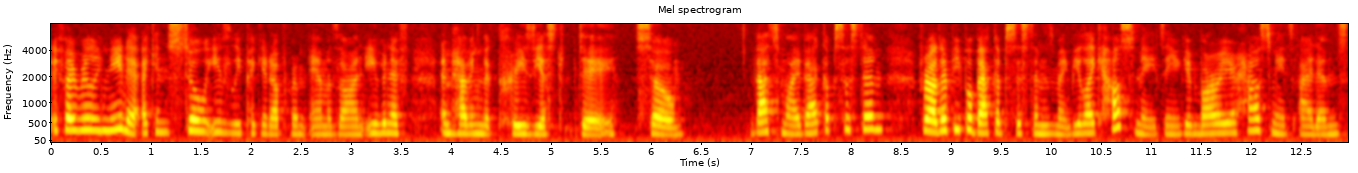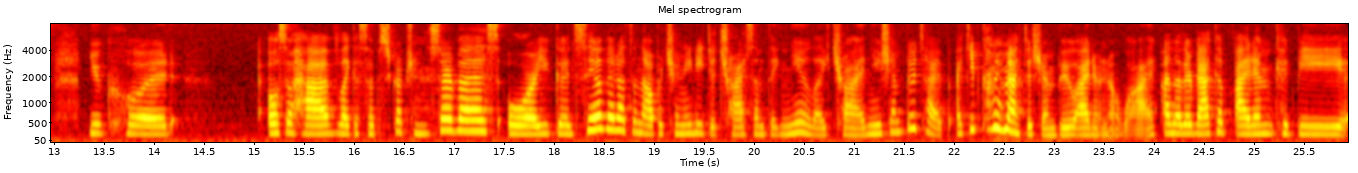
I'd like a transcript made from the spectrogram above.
if I really need it, I can so easily pick it up from Amazon, even if I'm having the craziest day. So that's my backup system. For other people, backup systems might be like housemates, and you can borrow your housemates' items. You could also have like a subscription service or you could save it as an opportunity to try something new like try a new shampoo type. I keep coming back to shampoo i don't know why. Another backup item could be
